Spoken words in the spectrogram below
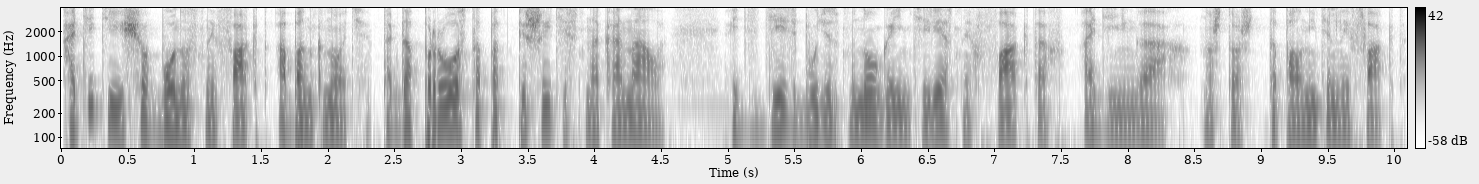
Хотите еще бонусный факт о банкноте? Тогда просто подпишитесь на канал, ведь здесь будет много интересных фактов о деньгах. Ну что ж, дополнительный факт.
